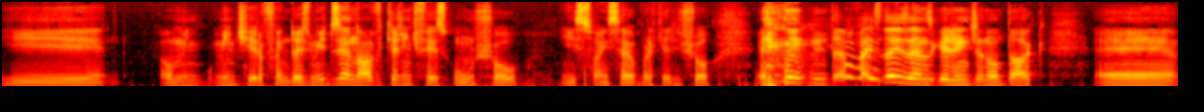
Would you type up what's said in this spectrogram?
E. Ou men- mentira, foi em 2019 que a gente fez um show e só ensaiou pra aquele show. então faz dois anos que a gente não toca. É,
